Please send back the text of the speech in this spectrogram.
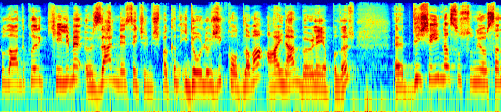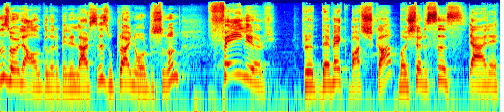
kullandıkları kelime özenle seçilmiş. Bakın ideolojik kodlama aynen böyle yapılır. Ee, bir şeyi nasıl sunuyorsanız öyle algıları belirlersiniz. Ukrayna ordusunun failure demek başka, başarısız yani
